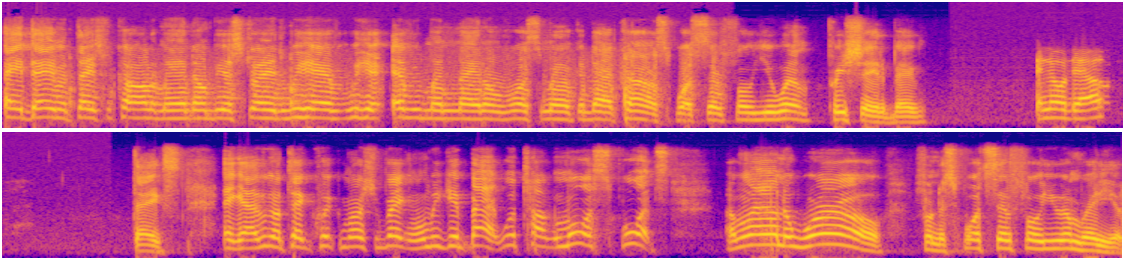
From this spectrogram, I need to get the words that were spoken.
Hey, Damon, thanks for calling, man. Don't be a stranger. We have we here every Monday night on VoiceAmerica.com, Sports Info UM. Appreciate it, baby. And no doubt. Thanks. Hey, guys, we're going to take a quick commercial break. When we get back, we'll talk more sports around the world from the Sports Info UM radio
